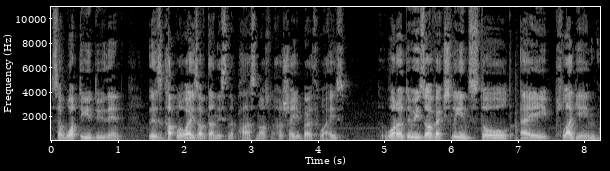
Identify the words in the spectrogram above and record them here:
So what do you do then? There's a couple of ways I've done this in the past, and I'll, I'll show you both ways. What I do is I've actually installed a plugin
